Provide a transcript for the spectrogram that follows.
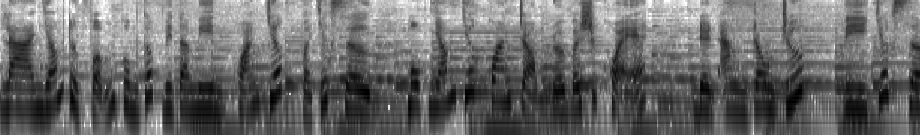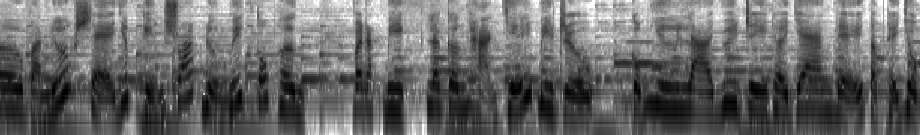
là nhóm thực phẩm cung cấp vitamin, khoáng chất và chất xơ, một nhóm chất quan trọng đối với sức khỏe. Nên ăn rau trước vì chất xơ và nước sẽ giúp kiểm soát đường huyết tốt hơn và đặc biệt là cần hạn chế bia rượu cũng như là duy trì thời gian để tập thể dục.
